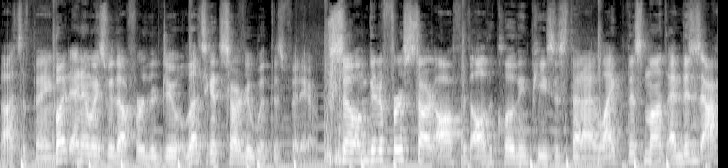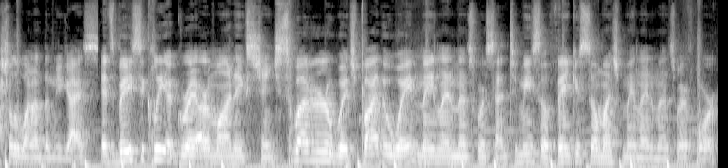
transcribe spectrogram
that's the thing. But anyways, without further ado, let's get started with this video. So I'm gonna first start off with all the clothing pieces that I like this month, and this is actually one of them, you guys. It's basically a gray Armani Exchange sweater, which by the way, Mainline Menswear sent to me, so thank you so much Mainline Menswear for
